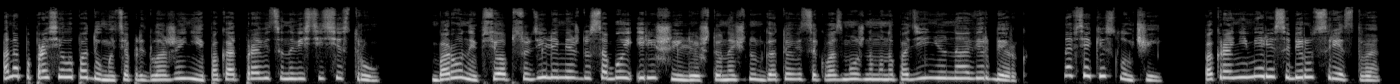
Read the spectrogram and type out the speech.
Она попросила подумать о предложении, пока отправится навестить сестру. Бароны все обсудили между собой и решили, что начнут готовиться к возможному нападению на Аверберг. На всякий случай. По крайней мере, соберут средства,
